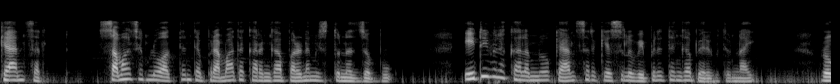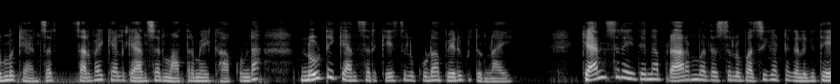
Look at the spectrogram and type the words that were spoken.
క్యాన్సర్. సమాజంలో అత్యంత ప్రమాదకరంగా పరిణమిస్తున్న జబ్బు. ఇటీవల కాలంలో క్యాన్సర్ కేసులు విపరీతంగా పెరుగుతున్నాయి. రొమ్ము క్యాన్సర్ సర్వైకల్ క్యాన్సర్ మాత్రమే కాకుండా నోటి క్యాన్సర్ కేసులు కూడా పెరుగుతున్నాయి. క్యాన్సర్ ఏదైనా ప్రారంభ దశలో పసిగట్టగలిగితే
